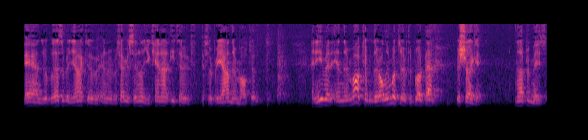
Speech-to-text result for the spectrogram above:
And Rabbi ben Yaakov and Rabbi Chem said, no, you cannot eat them if, if they're beyond their malkim. And even in their malkim, they're only mutter if they're brought back B'Shageg not b'mezid.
